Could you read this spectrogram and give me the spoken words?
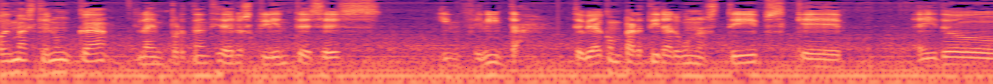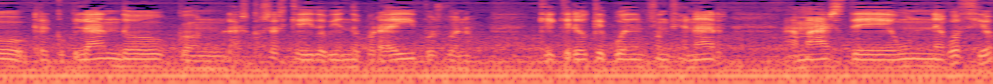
Hoy más que nunca la importancia de los clientes es infinita. Te voy a compartir algunos tips que he ido recopilando con las cosas que he ido viendo por ahí, pues bueno, que creo que pueden funcionar a más de un negocio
